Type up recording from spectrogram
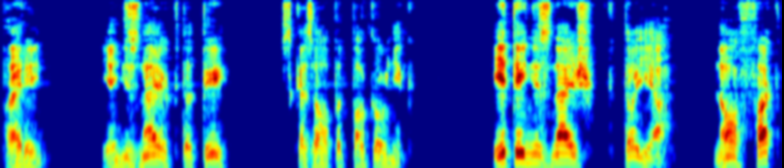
Парень, я не знаю, кто ты, сказал подполковник. И ты не знаешь, кто я. Но факт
